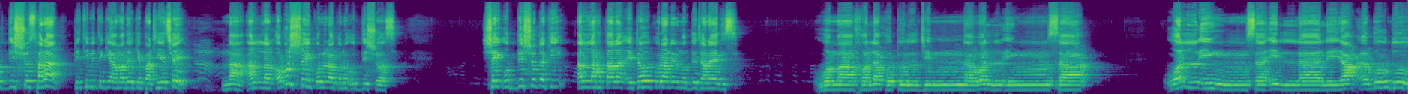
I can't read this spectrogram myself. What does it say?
উদ্দেশ্য ছাড়া পৃথিবীতে কি আমাদেরকে পাঠিয়েছে? না, আল্লাহর অবশ্যই কোনো না কোনো উদ্দেশ্য আছে। সেই উদ্দেশ্যটা কি আল্লাহ তালা এটাও কোরআনের মধ্যে জানায় দিছে। ওয়ামা খলাকতুল জিন্না ওয়াল ইনসা। ইনসা ইল্লা লিয়াবুদুন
